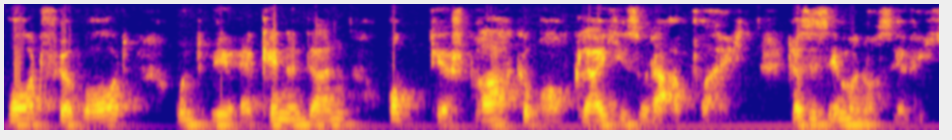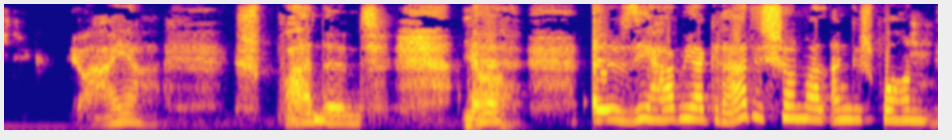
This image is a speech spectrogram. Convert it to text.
Wort für Wort, und wir erkennen dann, ob der Sprachgebrauch gleich ist oder abweicht. Das ist immer noch sehr wichtig. Ja. Ah ja, spannend. Ja. Äh, äh, Sie haben ja gerade schon mal angesprochen,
